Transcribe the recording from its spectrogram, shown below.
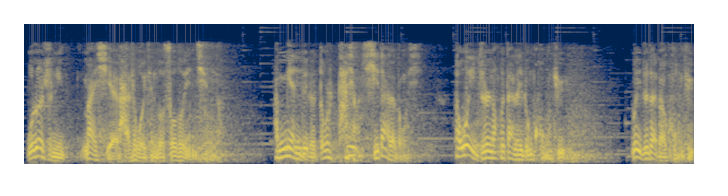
无论是你卖鞋还是我以前做搜索引擎的，他面对的都是他想期待的东西，他未知呢会带来一种恐惧。未知代表恐惧，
